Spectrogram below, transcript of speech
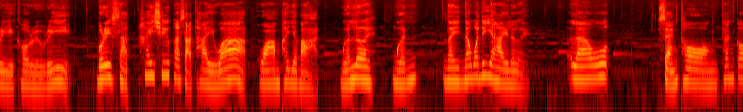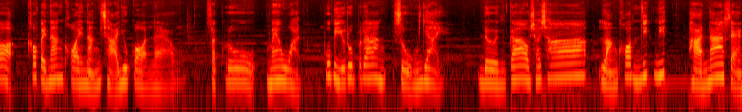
รีคอริรีบริษัทให้ชื่อภาษาไทยว่าความพยาบาท เหมือนเลย เหมือนในนวนิยายเลย แล้วแสงทองท่านก็เข้าไปนั่งคอยหนังฉายอยู่ก่อนแล้ว สักครู่แม่วัน ผู้มีรูปร่างสูงใหญ่ เดินก้าวช้าๆ หลังค่อมนิดๆ ผ่านหน้าแสง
